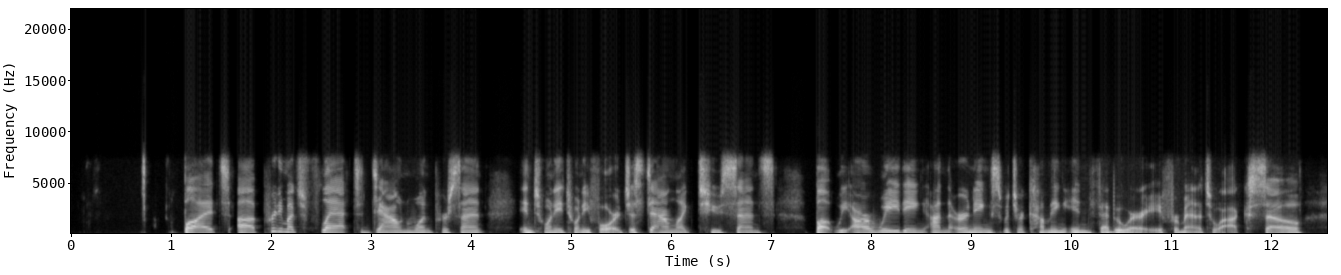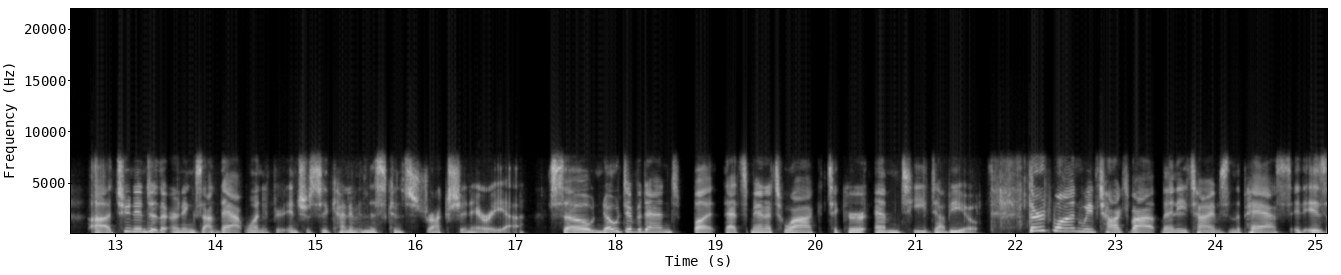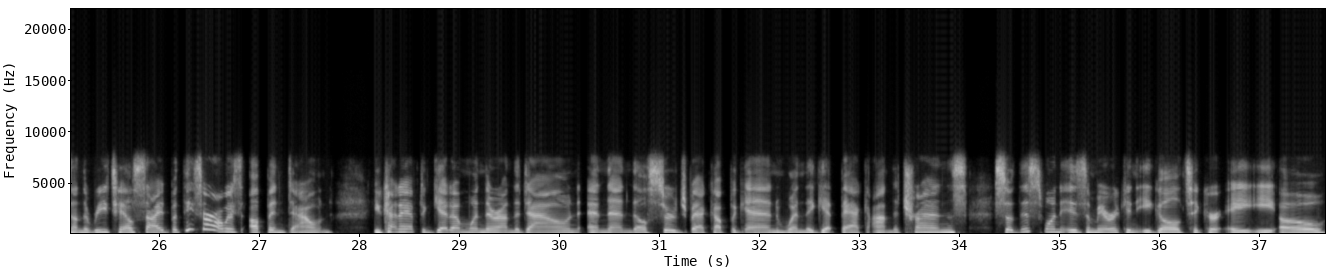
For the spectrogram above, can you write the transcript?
but uh, pretty much flat to down 1% in 2024, just down like two cents. But we are waiting on the earnings, which are coming in February for Manitowoc. So uh, tune into the earnings on that one if you're interested kind of in this construction area. So no dividend, but that's Manitowoc, ticker MTW. Third one we've talked about many times in the past. It is on the retail side, but these are always up and down. You kind of have to get them when they're on the down, and then they'll surge back up again when they get back on the trends. So this one is American Eagle, ticker AEO.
